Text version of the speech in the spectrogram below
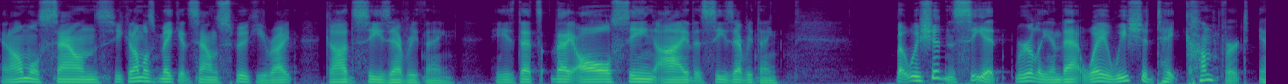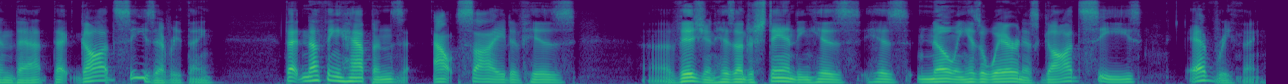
it almost sounds, you can almost make it sound spooky, right? God sees everything. He's that's the all-seeing eye that sees everything. But we shouldn't see it really in that way. We should take comfort in that that God sees everything. That nothing happens outside of his uh, vision, his understanding, his his knowing, his awareness. God sees everything.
